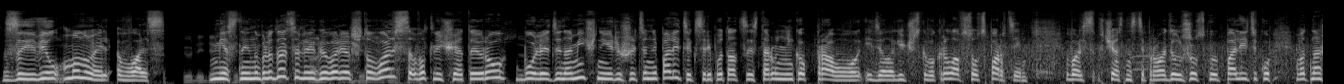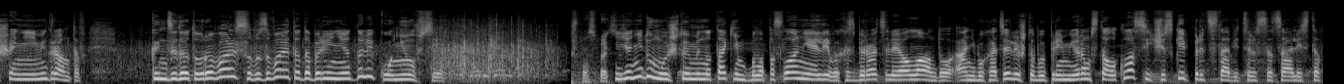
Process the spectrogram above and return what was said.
заявил Мануэль Вальс. Местные наблюдатели говорят, что Вальс, в отличие от Эйро, более динамичный и решительный политик с репутацией сторонников правого идеологического крыла в соцпартии. Вальс, в частности, проводил жесткую политику в отношении иммигрантов. Кандидатура Вальса вызывает одобрение далеко не у всех. Я не думаю, что именно таким было послание левых избирателей Оланду. Они бы хотели, чтобы премьером стал классический представитель социалистов.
